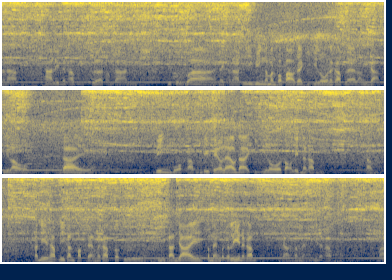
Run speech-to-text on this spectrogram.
ขนาด 5 ลิตรนะครับ เพื่อทำการพิสูจน์ว่าในขณะที่วิ่งน้ำมันเปล่าๆได้กี่กิโลนะครับ และหลังจากที่เราได้วิ่งบวกกับดีเซลแล้วได้กี่กิโลต่อลิตรนะครับครับคันนี้ครับมีการปรับแต่งนะครับก็คือมีการย้ายตำแหน่งแบตเตอรี่นะครับ จากตำแหน่งนี้นะครับ มา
